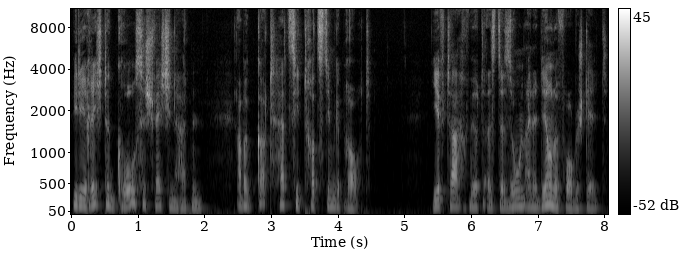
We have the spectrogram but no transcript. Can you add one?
wie die Richter große Schwächen hatten, aber Gott hat sie trotzdem gebraucht. Jiftach wird als der Sohn einer Dirne vorgestellt.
